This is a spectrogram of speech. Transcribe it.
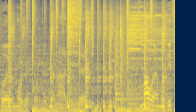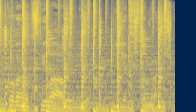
koje možete ovdje da nađete. Malo je modifikovan od stila, ali nije, nije ništa praktično.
